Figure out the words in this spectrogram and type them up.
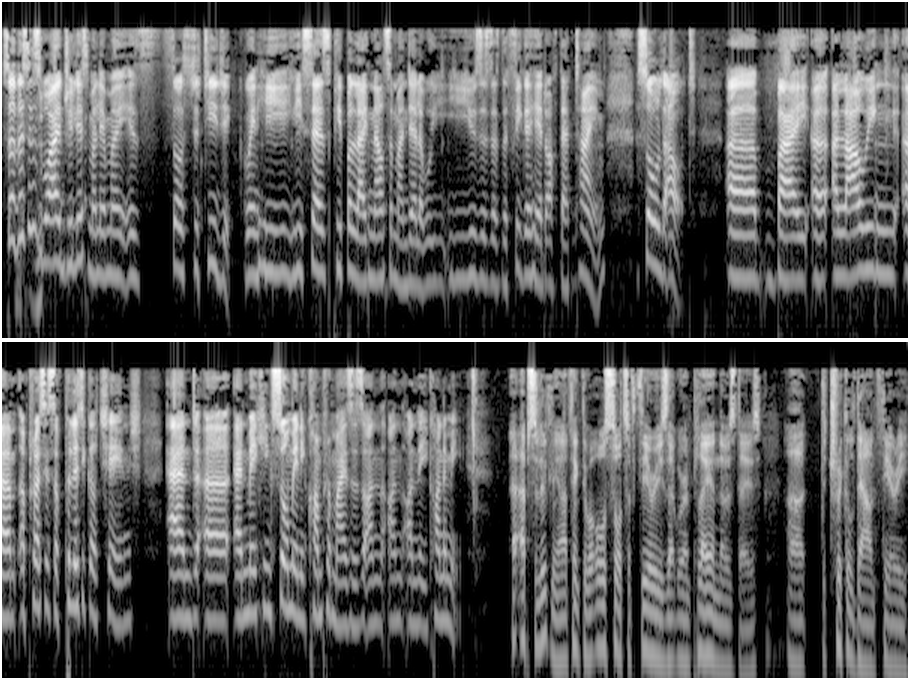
So this is why Julius Malema is so strategic when he, he says people like Nelson Mandela, who he uses as the figurehead of that time, sold out. Uh, by uh, allowing um, a process of political change and uh, and making so many compromises on on, on the economy. Absolutely. And I think there were all sorts of theories that were in play in those days. Uh, the trickle down theory.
